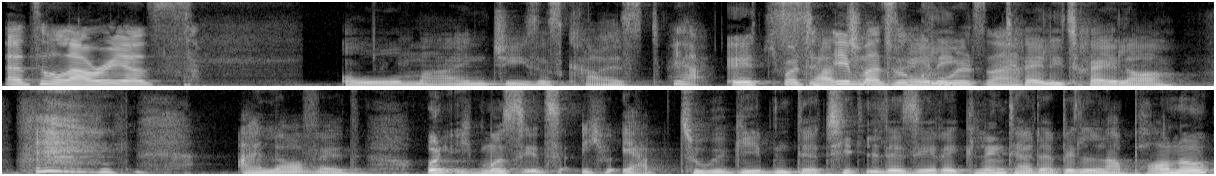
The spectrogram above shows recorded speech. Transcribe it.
That's hilarious. Oh mein Jesus Christ. Ja, It's ich wollte such immer a so traili- cool sein. Trailer. I love it. Und ich muss jetzt, ich, ja, zugegeben, der Titel der Serie klingt halt ein bisschen nach Porno.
